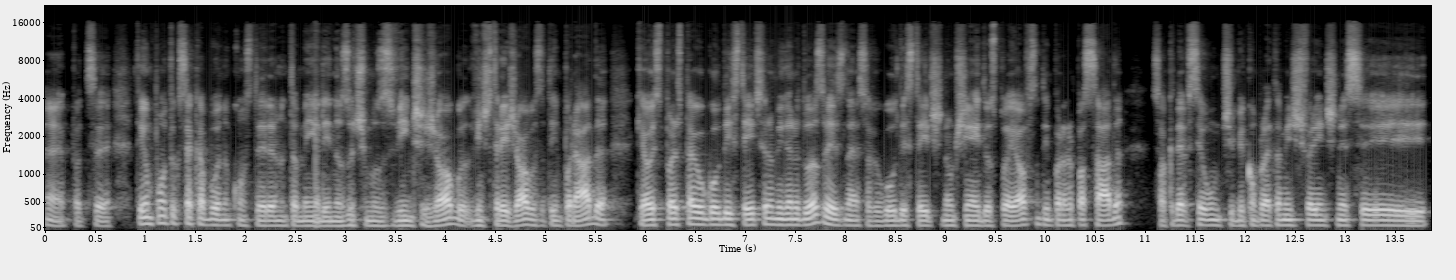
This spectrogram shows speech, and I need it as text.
É, pode ser. Tem um ponto que você acabou não considerando também ali nos últimos 20 jogos, 23 jogos da temporada, que é o Spurs pega o Golden State, se não me engano, duas vezes, né? Só que o Golden State não tinha ido aos playoffs na temporada passada, só que deve ser um time completamente diferente nesse,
